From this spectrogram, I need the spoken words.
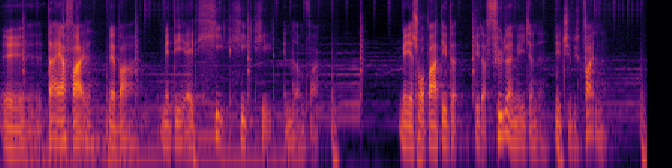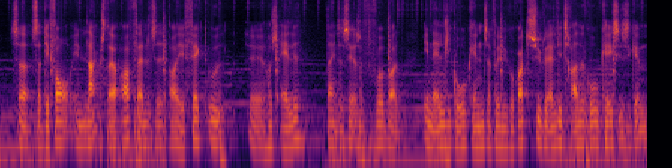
Øh, der er fejl med VAR, men det er et helt, helt, helt andet omfang. Men jeg tror bare, at det der, det, der fylder i medierne, det er typisk fejlene. Så, så det får en langt større opfattelse og effekt ud øh, hos alle, der interesserer sig for fodbold, end alle de gode kendelser, for vi kunne godt cykle alle de 30 gode cases igennem,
